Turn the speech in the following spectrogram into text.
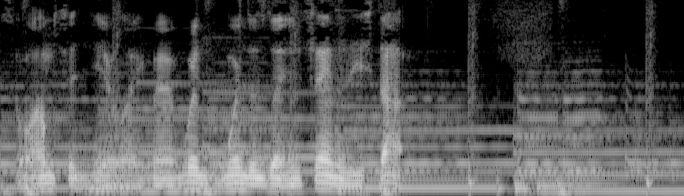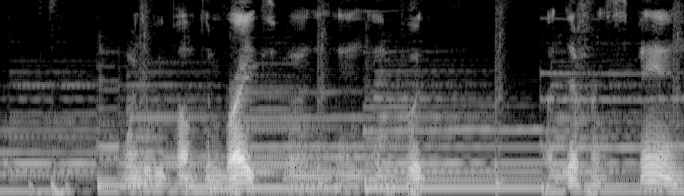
So I'm sitting here like, man, when when does the insanity stop? Pump the brakes, and, and, and put a different spin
